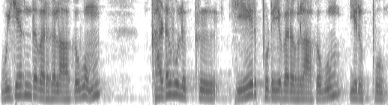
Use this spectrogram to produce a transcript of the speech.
உயர்ந்தவர்களாகவும் கடவுளுக்கு ஏற்புடையவர்களாகவும் இருப்போம்.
